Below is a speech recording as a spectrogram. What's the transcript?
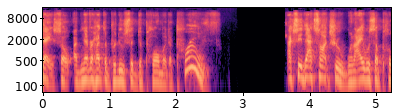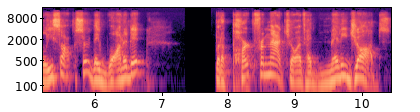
Okay, so I've never had to produce a diploma to prove. Actually, that's not true. When I was a police officer, they wanted it. But apart from that, Joe, I've had many jobs.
